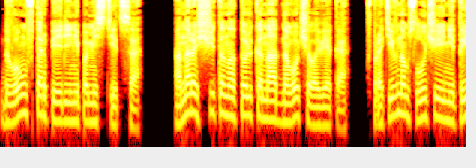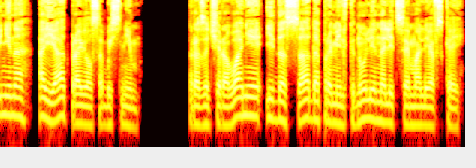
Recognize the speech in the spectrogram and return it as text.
«двум в торпеде не поместится. Она рассчитана только на одного человека. В противном случае не ты, Нина, а я отправился бы с ним». Разочарование и досада промелькнули на лице Малевской.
